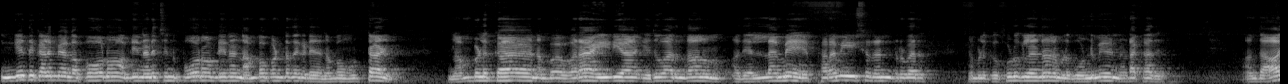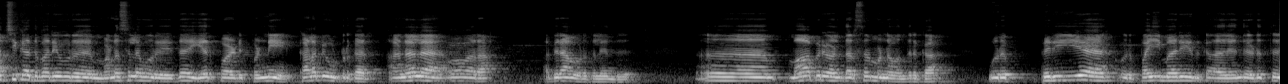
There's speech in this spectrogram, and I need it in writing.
இங்கேருந்து கிளம்பி அங்கே போகிறோம் அப்படின்னு நினச்சின்னு போகிறோம் அப்படின்னா நம்ம பண்ணுறது கிடையாது. நம்ம முட்டாள். நம்மளுக்காக நம்ம வர ஐடியா எதுவாக இருந்தாலும் அது எல்லாமே பரமேஸ்வரன்றவர் நம்மளுக்கு கொடுக்கலன்னா நம்மளுக்கு ஒன்றுமே நடக்காது. அந்த ஆட்சிக்கு அது மாதிரி ஒரு மனசில் ஒரு இதை ஏற்பாடு பண்ணி கிளம்பி விட்ருக்கார் அதனால் அவ வரா. அபிராமபுரத்துலேருந்து. மாபெருவான் தரிசனம் பண்ண வந்திருக்கா? ஒரு பெரிய ஒரு பை மாதிரி இருக்கா. அதுலேருந்து எடுத்து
